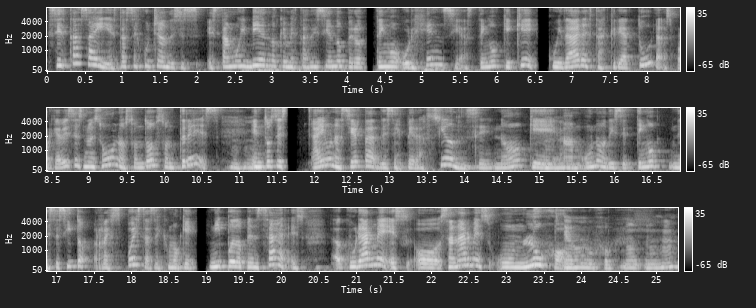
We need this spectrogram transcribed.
si estás ahí, estás escuchando y dices, está muy bien lo que me estás diciendo, pero tengo urgencias, tengo que ¿qué? cuidar a estas criaturas, porque a veces no es uno, son dos, son tres. Entonces, hay una cierta desesperación, Sí. ¿no? Que um, uno dice, tengo, necesito respuestas, es como que ni puedo pensar, es uh, curarme es, o sanarme es un lujo. Era un lujo. No, Eh,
